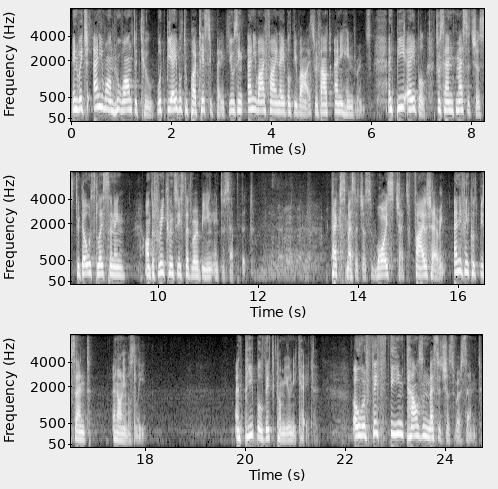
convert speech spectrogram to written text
in which anyone who wanted to would be able to participate using any Wi Fi enabled device without any hindrance and be able to send messages to those listening on the frequencies that were being intercepted. Text messages, voice chat, file sharing, anything could be sent anonymously. And people did communicate. Over 15,000 messages were sent.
